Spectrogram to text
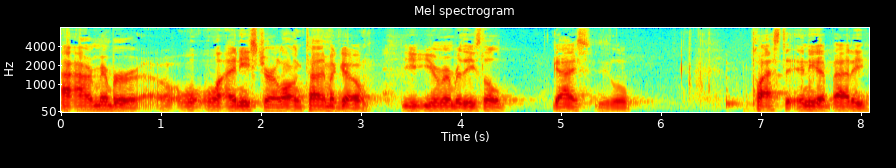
I, I remember uh, an Easter a long time ago. You, you remember these little guys, these little plastic. Anybody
